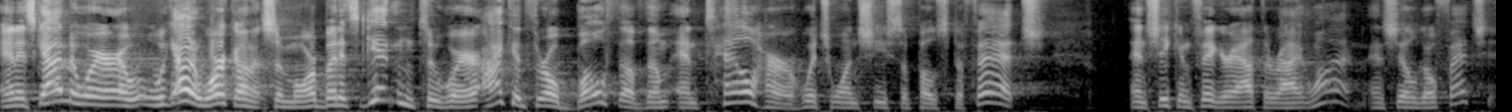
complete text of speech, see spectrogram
And it's gotten to where we got to work on it some more, but it's getting to where I could throw both of them and tell her which one she's supposed to fetch and she can figure out the right one and she'll go fetch it.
